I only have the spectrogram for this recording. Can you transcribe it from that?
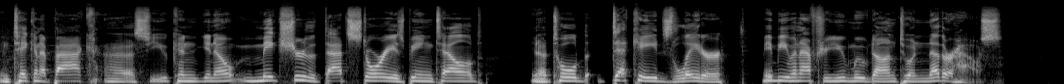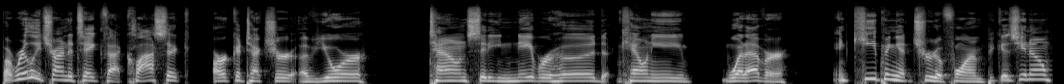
and taking it back uh, so you can, you know, make sure that that story is being told, you know, told decades later, maybe even after you've moved on to another house. But really trying to take that classic architecture of your town, city, neighborhood, county, whatever, and keeping it true to form because, you know,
